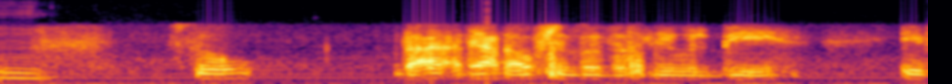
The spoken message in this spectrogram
Mm. So the, the other options obviously will be if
